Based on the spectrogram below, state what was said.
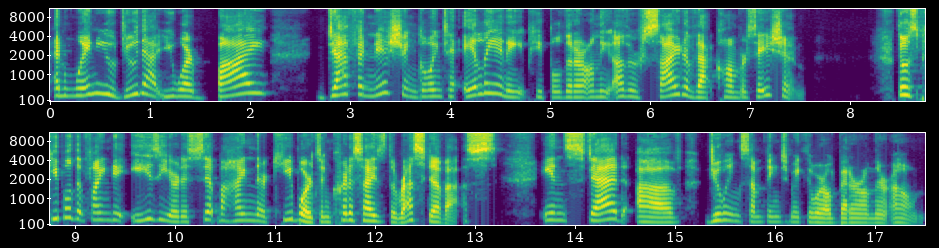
And when you do that, you are by definition going to alienate people that are on the other side of that conversation. Those people that find it easier to sit behind their keyboards and criticize the rest of us instead of doing something to make the world better on their own.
